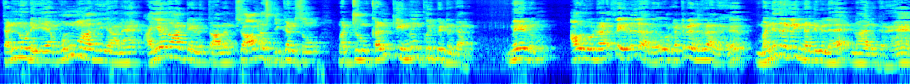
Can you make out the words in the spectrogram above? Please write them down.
தன்னுடைய முன்மாதிரியான அயல்நாட்டு எழுத்தாளர் சார்லஸ் டிக்கன்ஸும் மற்றும் கல்கி இன்னும் குறிப்பிட்டிருக்காரு. மேலும் அவர் ஒரு இடத்துல எழுதுறாரு ஒரு கட்டுரை எழுதுறாரு மனிதர்களின் நடுவில் நான் இருக்கிறேன்.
